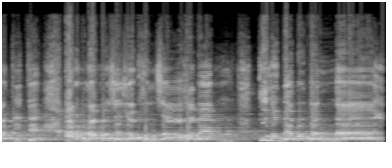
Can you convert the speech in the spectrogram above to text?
মাটিতে, আর নামাজে যখন যাওয়া হবে, কোনো ব্যবধান নাই।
